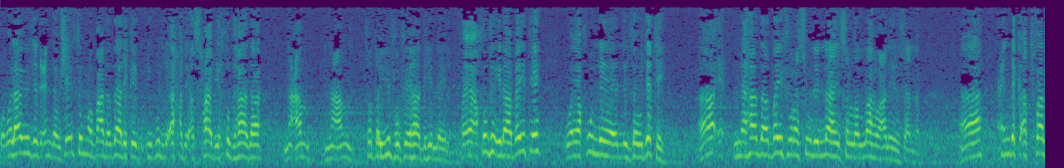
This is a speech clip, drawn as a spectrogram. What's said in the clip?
ولا يوجد عنده شيء. ثم بعد ذلك يقول لأحد أصحابه خذ هذا. نعم نعم تضيفه في هذه الليلة. فيأخذه إلى بيته ويقول لزوجته ها إن هذا ضيف رسول الله صلى الله عليه وسلم. ها عندك أطفال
